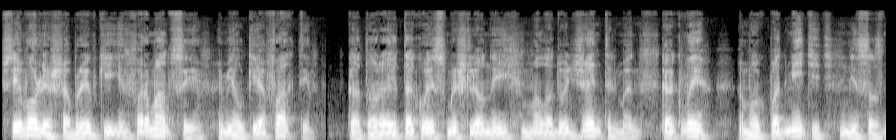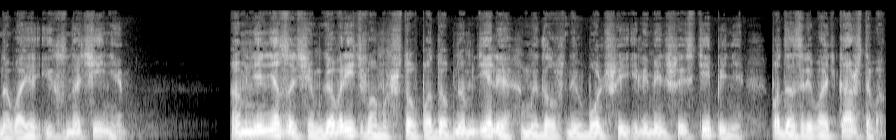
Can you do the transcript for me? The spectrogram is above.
Всего лишь обрывки информации, мелкие факты, которые такой смышленый молодой джентльмен, как вы, мог подметить, не сознавая их значения. А мне незачем говорить вам, что в подобном деле мы должны в большей или меньшей степени подозревать каждого.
